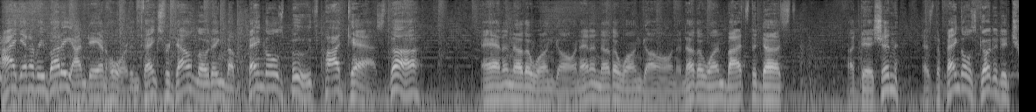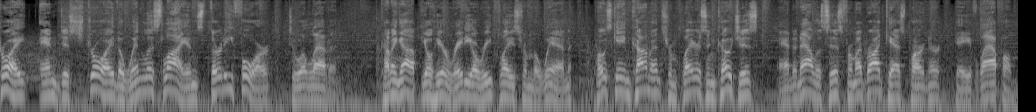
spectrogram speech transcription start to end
Hi again, everybody. I'm Dan Hoard, and thanks for downloading the Bengals Booth podcast. The and another one gone, and another one gone, another one bites the dust edition as the Bengals go to Detroit and destroy the winless Lions 34 to 11. Coming up, you'll hear radio replays from the win, post-game comments from players and coaches, and analysis from my broadcast partner, Dave Lapham.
